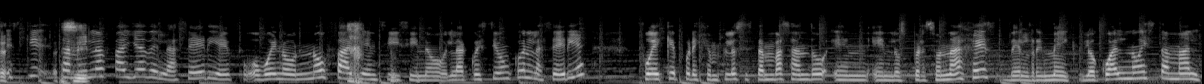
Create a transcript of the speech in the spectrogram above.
es que también la falla de la serie, o bueno, no falla en sí, sino la cuestión con la serie fue que, por ejemplo, se están basando en, en los personajes del remake, lo cual no está mal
